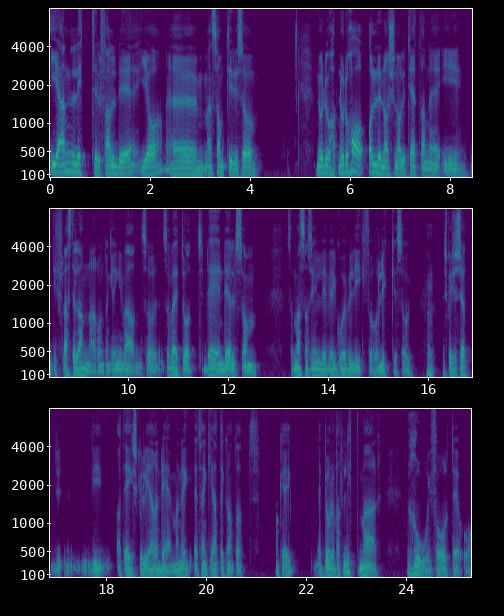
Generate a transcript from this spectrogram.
igjen litt tilfeldig, ja. Eh, men samtidig så når du, når du har alle nasjonalitetene i de fleste landene rundt omkring i verden, så, så vet du at det er en del som, som mest sannsynlig vil gå over lik for å lykkes òg. Jeg skal ikke si at, vi, at jeg skulle gjøre det, men jeg, jeg tenker i etterkant at ok, jeg burde vært litt mer rå i forhold til å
